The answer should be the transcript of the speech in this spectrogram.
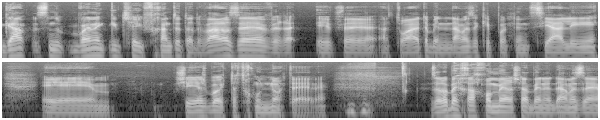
גם, בואי נגיד שהבחנת את הדבר הזה, ורא, ואת רואה את הבן אדם הזה כפוטנציאלי, אה, שיש בו את התכונות האלה. זה לא בהכרח אומר שהבן אדם הזה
